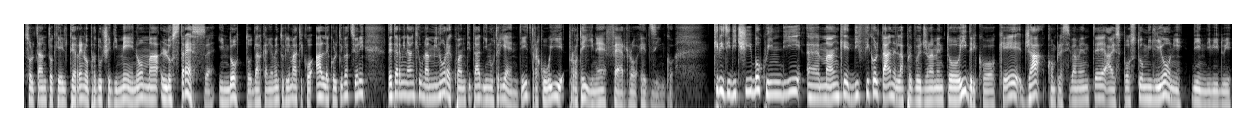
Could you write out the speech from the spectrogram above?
soltanto che il terreno produce di meno, ma lo stress indotto dal cambiamento climatico alle coltivazioni determina anche una minore quantità di nutrienti, tra cui proteine, ferro e zinco. Crisi di cibo quindi, eh, ma anche difficoltà nell'approvvigionamento idrico che già complessivamente ha esposto milioni di individui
